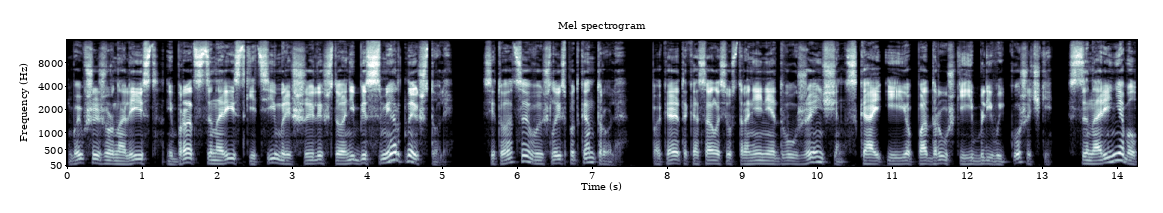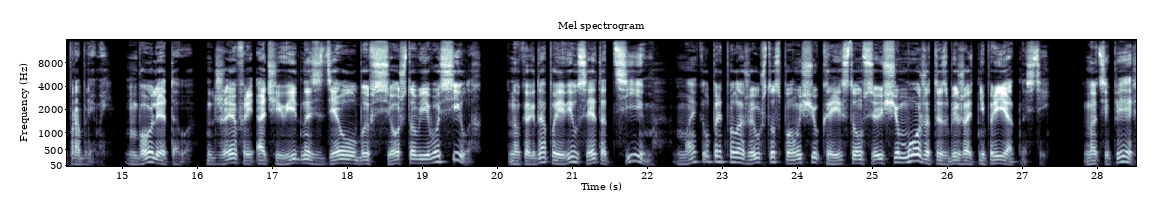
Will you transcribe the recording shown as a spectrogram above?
Бывший журналист и брат сценаристки Тим решили, что они бессмертные, что ли? Ситуация вышла из-под контроля. Пока это касалось устранения двух женщин, Скай и ее подружки ебливой кошечки, сценарий не был проблемой. Более того, Джеффри, очевидно, сделал бы все, что в его силах. Но когда появился этот Тим, Майкл предположил, что с помощью Криста он все еще может избежать неприятностей. Но теперь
